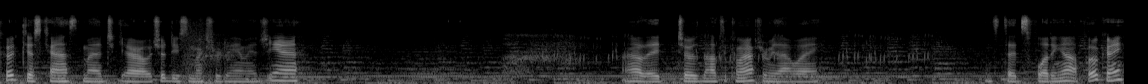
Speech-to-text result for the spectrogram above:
Could just cast Magic Arrow. It should do some extra damage. Yeah. Oh, they chose not to come after me that way. Instead, splitting up. Okay.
